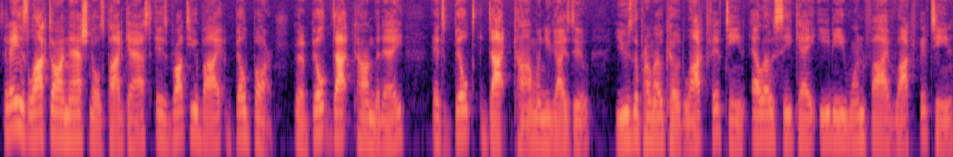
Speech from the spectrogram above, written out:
today's Locked On Nationals podcast is brought to you by Built Bar. Go to built.com today. It's built.com when you guys do. Use the promo code LOCKED15, L O C K E D 1 5, LOCKED15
